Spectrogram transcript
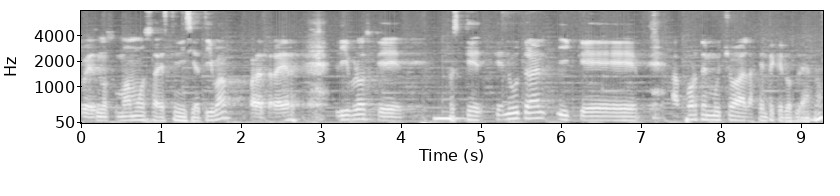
pues nos sumamos a esta iniciativa para traer libros que pues que, nutran y que aporten mucho a la gente que los lea, ¿no?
